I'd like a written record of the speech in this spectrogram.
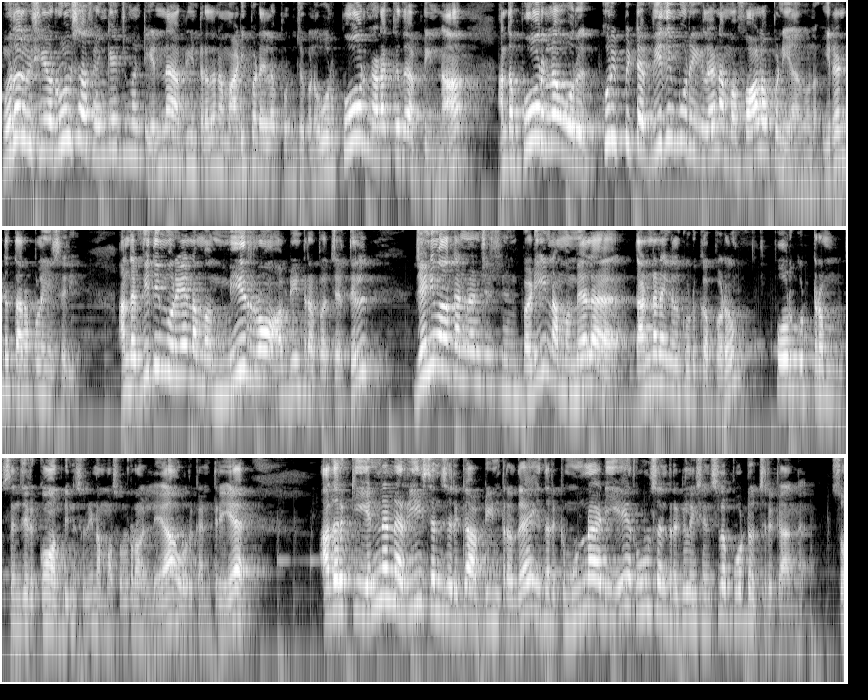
முதல் விஷயம் ரூல்ஸ் ஆஃப் என்கேஜ்மெண்ட் என்ன அப்படின்றத நம்ம அடிப்படையில் புரிஞ்சுக்கணும். ஒரு போர் நடக்குது அப்படின்னா அந்த போரில் ஒரு குறிப்பிட்ட விதிமுறைகளை நம்ம ஃபாலோ பண்ணி ஆகணும். இரண்டு தரப்புலையும் சரி. அந்த விதிமுறையை நம்ம மீறுறோம் அப்படின்ற பட்சத்தில் ஜெனிவா கன்வென்ஷன் படி நம்ம மேலே தண்டனைகள் கொடுக்கப்படும். போர்க்குற்றம் செஞ்சுருக்கோம் அப்படின்னு சொல்லி நம்ம சொல்கிறோம் இல்லையா? ஒரு கண்ட்ரியை அதற்கு என்னென்ன ரீசன்ஸ் இருக்குது அப்படின்றத இதற்கு முன்னாடியே ரூல்ஸ் அண்ட் ரெகுலேஷன்ஸில் போட்டு வச்சுருக்காங்க. ஸோ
